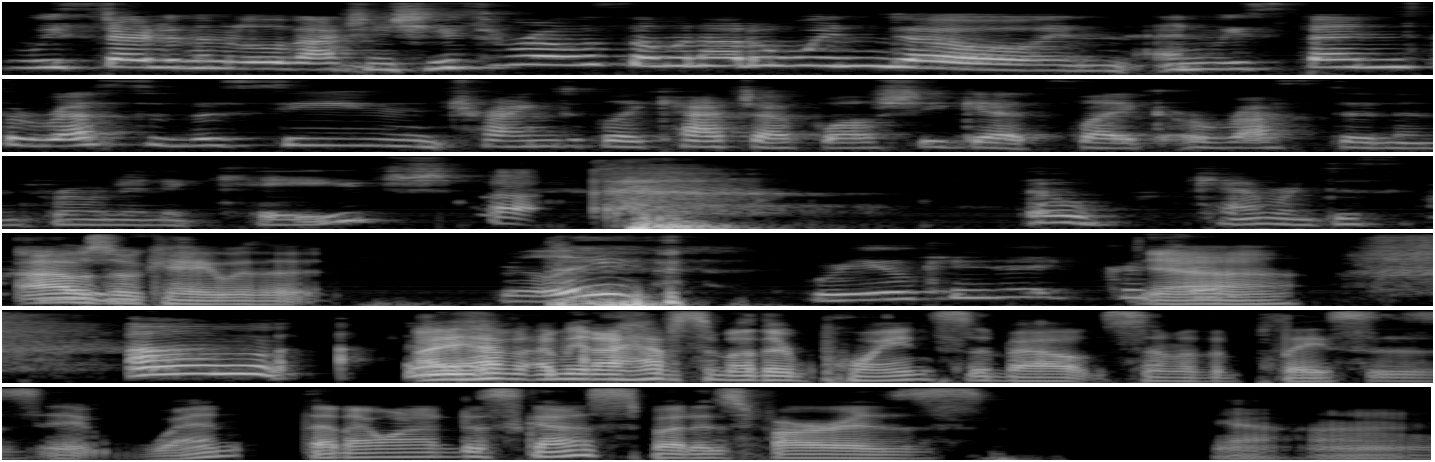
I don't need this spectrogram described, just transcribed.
we start in the middle of action. She throws someone out a window, and, and we spend the rest of the scene trying to play catch up while she gets, like, arrested and thrown in a cage. Oh, Cameron disagrees. I was okay with it. Really? Were you okay with it, Krista? Yeah. um, I have I mean I have some other points about some of the places it went that I want to discuss, but as far as yeah, I don't know.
